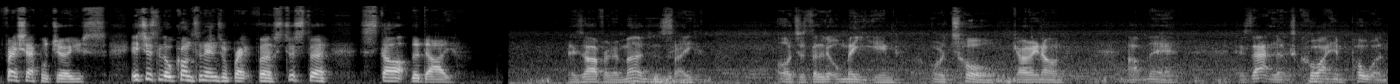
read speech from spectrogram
Fresh apple juice. It's just a little continental breakfast, just to start the day. There's either an emergency or just a little meeting or a tour going on up there, because that looks quite important.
